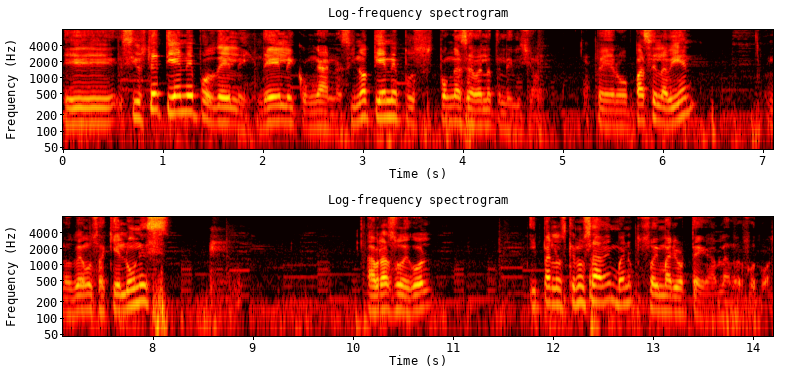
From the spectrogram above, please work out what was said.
Eh, si usted tiene, pues dele, dele con ganas. Si no tiene, pues póngase a ver la televisión. Pero pásela bien. Nos vemos aquí el lunes. Abrazo de gol. Y para los que no saben, bueno, pues soy Mario Ortega hablando de fútbol.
